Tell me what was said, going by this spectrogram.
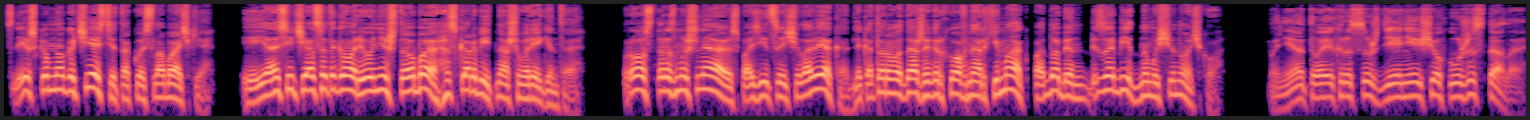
Слишком много чести такой слабачки. И я сейчас это говорю не чтобы оскорбить нашего регента. Просто размышляю с позиции человека, для которого даже Верховный Архимаг подобен безобидному щеночку. Мне от твоих рассуждений еще хуже стало.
